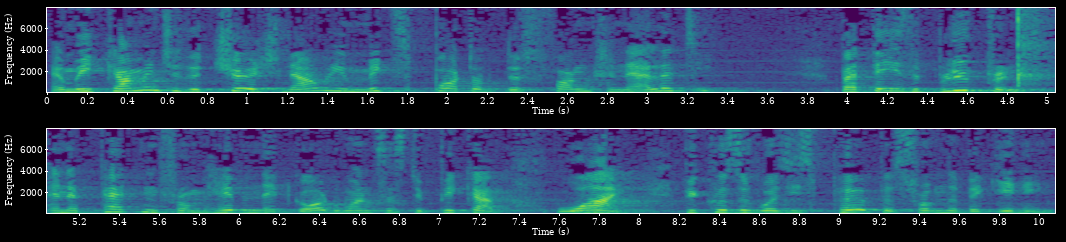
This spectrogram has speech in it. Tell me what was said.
And we come into the church, now we mix pot of dysfunctionality but there is a blueprint and a pattern from heaven that God wants us to pick up. Why? Because it was His purpose from the beginning.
